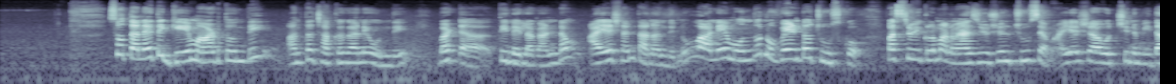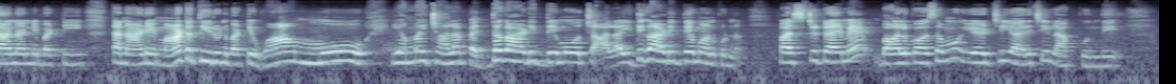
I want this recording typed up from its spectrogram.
సో తనైతే గేమ్ ఆడుతుంది అంత చక్కగానే ఉంది. బట్ తిని ఇలాగ అండం అయేష్ అని తనంది. నువ్వు అనే ముందు నువ్వేంటో చూసుకో. ఫస్ట్ వీక్లో మనం యాజ్ యూజువల్ చూసాం. అయేష వచ్చిన విధానాన్ని బట్టి తను ఆడే మాట తీరుని బట్టి వామ్మో ఈ అమ్మాయి చాలా పెద్దగా ఆడిద్దేమో చాలా ఇదిగా ఆడిద్దేమో అనుకున్నా. ఫస్ట్ టైమే బాల్ కోసము ఏడ్చి అరిచి లాక్కుంది.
